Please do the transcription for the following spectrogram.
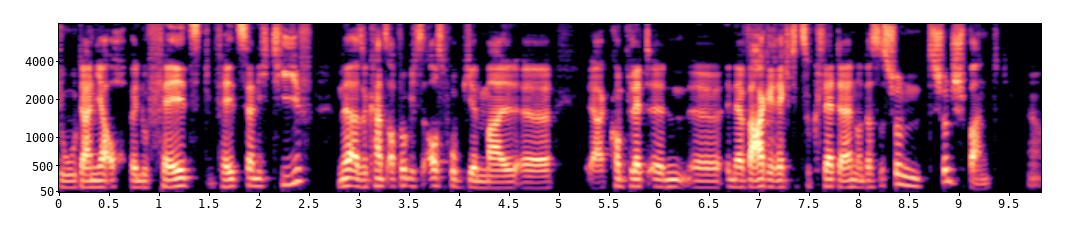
du dann ja auch, wenn du fällst, du fällst ja nicht tief, ne? Also kannst auch wirklich ausprobieren, mal äh, ja, komplett in, äh, in der Waagerechte zu klettern und das ist schon, schon spannend. Ja.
